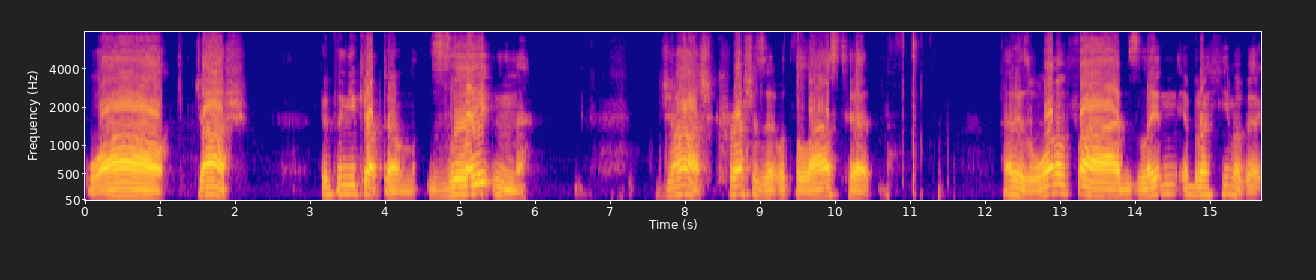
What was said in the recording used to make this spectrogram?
Wow. Josh. Good thing you kept him. Zlatan. Josh crushes it with the last hit. That is one of five. Zlatan Ibrahimovic.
